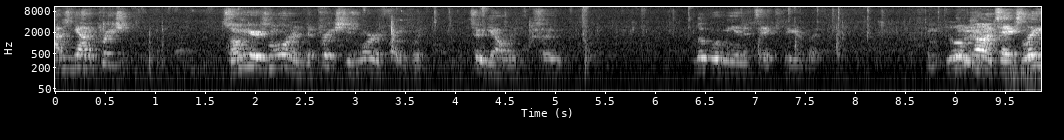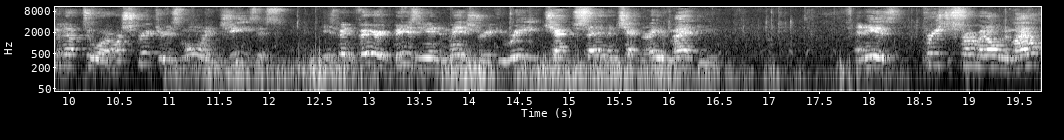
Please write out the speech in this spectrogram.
I just got to preach it. So I'm here this morning to preach His word faithfully to y'all. So look with me in the text here, but a little context. Leading up to our, our scripture this morning, Jesus, he's been very busy in the ministry. If you read chapter 7, chapter 8 of Matthew, and he has preached a sermon on the mount.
